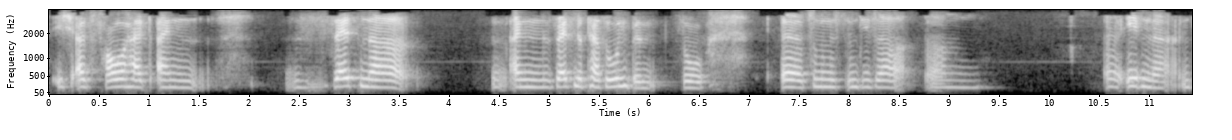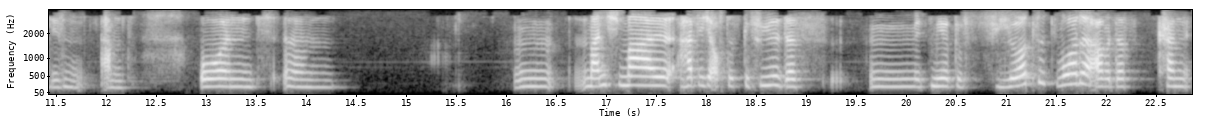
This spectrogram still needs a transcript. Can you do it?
ich als Frau halt ein seltener eine seltene Person bin, so äh, zumindest in dieser ähm, äh, Ebene, in diesem Amt. Und ähm, manchmal hatte ich auch das Gefühl, dass mit mir geflirtet wurde, aber das kann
